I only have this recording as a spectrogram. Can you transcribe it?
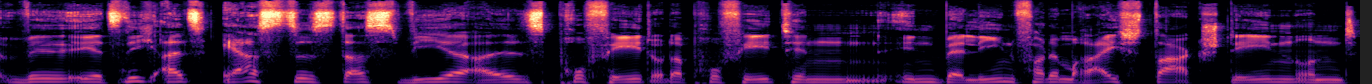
will jetzt nicht als erstes, dass wir als Prophet oder Prophetin in Berlin vor dem Reichstag stehen und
